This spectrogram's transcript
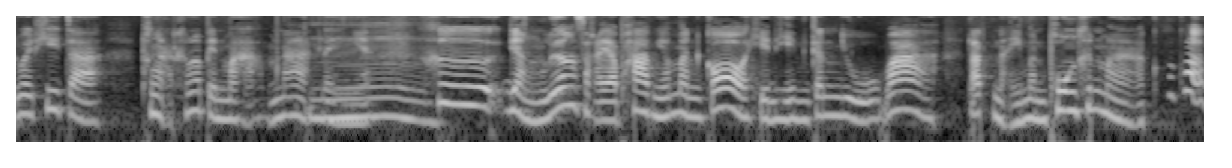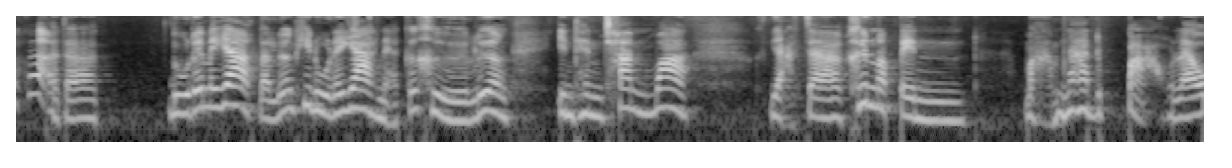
ด้วยที่จะผงาดขึ้นมาเป็นมหาอำนาจอะไรเงี้ย คืออย่างเรื่องศักยภาพเนี้ยมันก็เห็นเห็นๆกันอยู่ว่ารัฐไหนมันพุ่งขึ้นมาก็ก็ก็อาจจะดูได้ไม่ยากแต่เรื่องที่ดูได้ยากเนี่ยก็คือเรื่อง intention ว่าอยากจะขึ้นมาเป็นมหาอำนาจหรือเปล่าแล้ว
